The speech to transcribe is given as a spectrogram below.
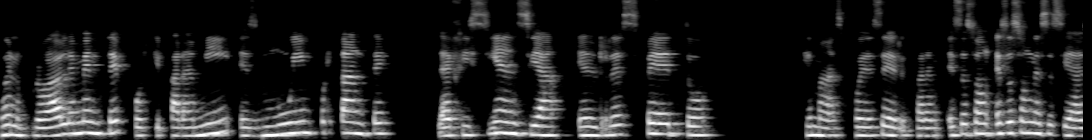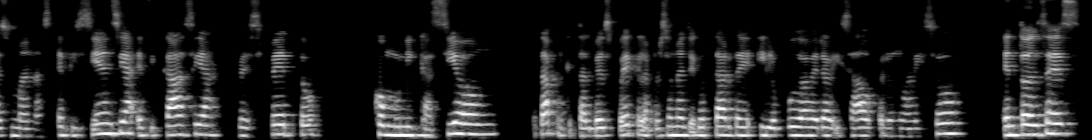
Bueno, probablemente porque para mí es muy importante la eficiencia, el respeto, ¿qué más puede ser? Para, esas, son, esas son necesidades humanas, eficiencia, eficacia, respeto, comunicación, ¿verdad? Porque tal vez puede que la persona llegó tarde y lo pudo haber avisado, pero no avisó. Entonces,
